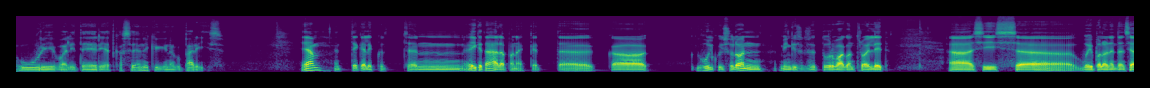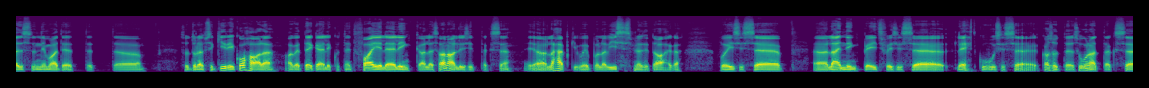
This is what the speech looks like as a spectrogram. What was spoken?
uuri, valideeri, et kas see on ikkagi nagu päris jah, et tegelikult see on õige tähelepanek, et äh, ka juhul, kui sul on mingisugused turvakontrollid, äh, siis äh, võib-olla need on seadustatud niimoodi, et, et sul tuleb see kiri kohale, aga tegelikult neid faile ja linke alles analüüsitakse ja lähebki võib-olla viisteist minutit aega. või siis see landing page või siis see leht, kuhu siis see kasutaja suunatakse,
